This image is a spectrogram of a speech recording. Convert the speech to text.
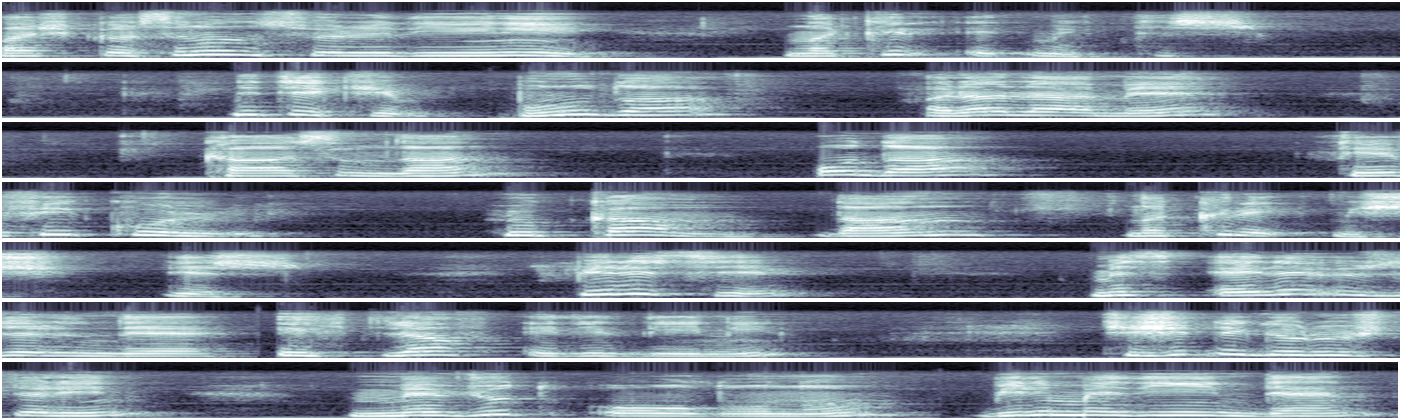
başkasının söylediğini nakil etmektir. Nitekim bunu da Alalame Kasım'dan o da Tevfikul Hükkam'dan nakil etmiştir. Birisi mesele üzerinde ihtilaf edildiğini, çeşitli görüşlerin mevcut olduğunu bilmediğinden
